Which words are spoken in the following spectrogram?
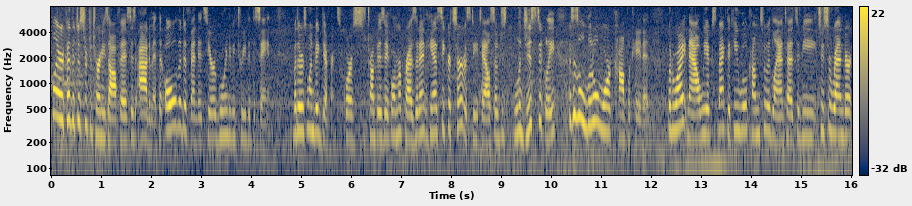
Well, Erica, the district attorney's office is adamant that all the defendants here are going to be treated the same. But there's one big difference. Of course, Trump is a former president. He has Secret Service details. So, just logistically, this is a little more complicated. But right now, we expect that he will come to Atlanta to be to surrender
